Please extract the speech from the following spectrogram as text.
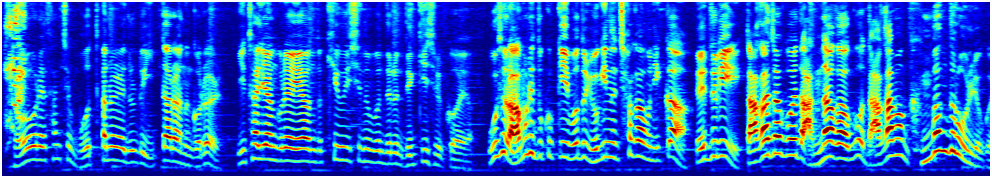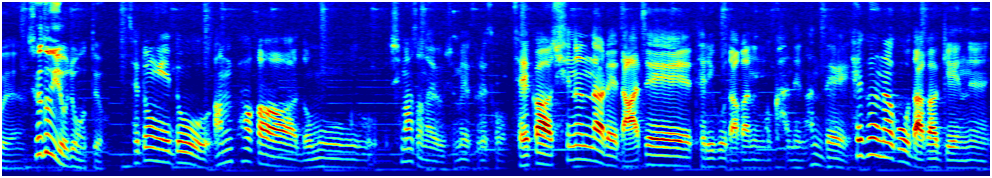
겨울에 산책 못하는 애들도 있다라는 거를 이탈리안 그레이하운드 키우시는 분들은 느끼실 거예요. 옷을 아무리 두껍게 입어도 여기 는 차가우니까 애들이 나가자고 해도 안 나가고 나가면 금방 들어오려고 해. 세동이 요즘 어때요? 세동이도 한파가 너무 심하잖아요 요즘에 그래서 제가 쉬는 날에 낮에 데리고 나가는 건 가능한데 퇴근하고 나가기에는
